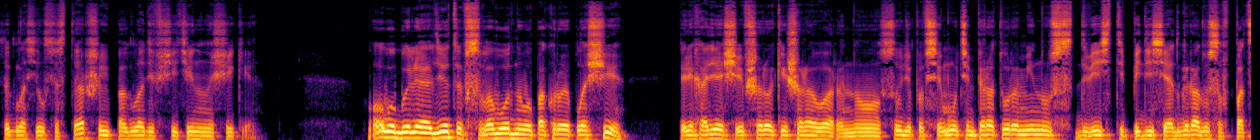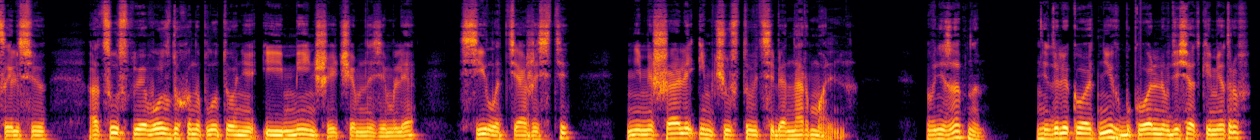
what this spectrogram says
согласился старший, погладив щетину на щеке. Оба были одеты в свободного покроя плащи, переходящие в широкие шаровары, но, судя по всему, температура минус 250 градусов по Цельсию, отсутствие воздуха на Плутоне и меньшее, чем на Земле, сила тяжести не мешали им чувствовать себя нормально. Внезапно, недалеко от них, буквально в десятки метров,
